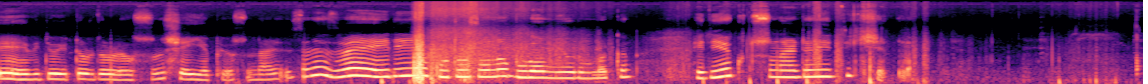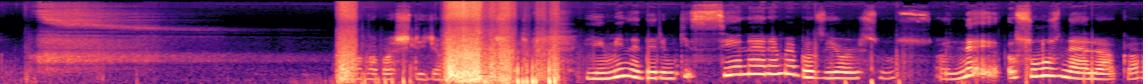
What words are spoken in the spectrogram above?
E, videoyu durduruyorsunuz. Şey yapıyorsun dersiniz. Ve hediye kutusunu bulamıyorum. Bakın. Hediye kutusu neredeydi ki şimdi? Valla başlayacağım. Yemin ederim ki CNR'me bazıyorsunuz. Ay ne sunuz ne alaka?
